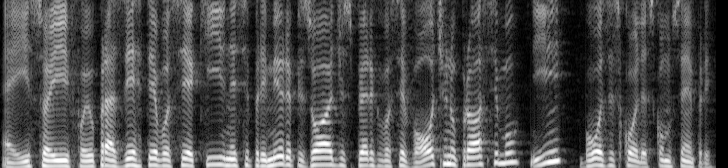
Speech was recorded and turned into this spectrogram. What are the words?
É isso aí, foi um prazer ter você aqui nesse primeiro episódio. Espero que você volte no próximo e boas escolhas, como sempre.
